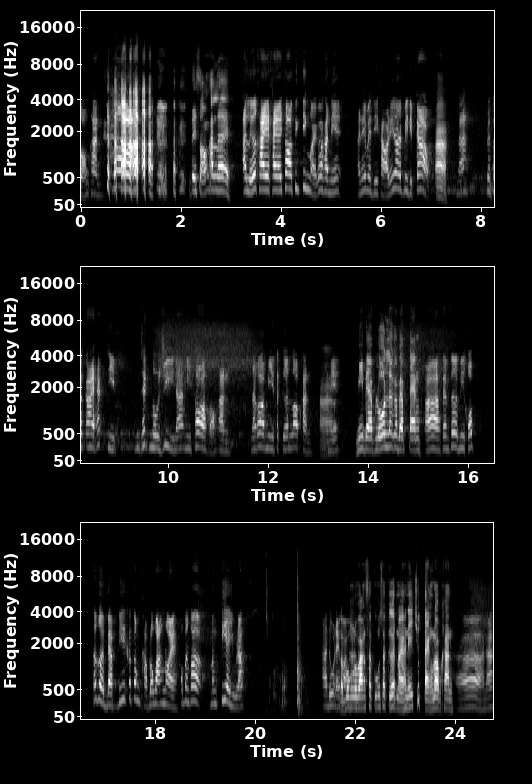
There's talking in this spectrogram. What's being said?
สองคันได้สองคันเลย อะเหลือใครใครชอบซิ่งๆหน่อยก็คันนี้ อันนี้เป็นสีขาวนี่น่าจะปีสิบเก้าอ่านะ เป็นสกายแฮกทีฟเทคโนโลยีนะ มีท่อสองอัน แล้วก็มีสเกิร์ตรอบคัน อ่า อันนี้มีแบบล้นแล้วก็แบบแต่ง อ่าเซนเซอร์มีครบ ถ้าเกิดแบบนี้ก็ต้องขับระวังหน่อย เพราะมันก็มันเตี้ยอยู่นะอ่าดูไหนก่อนระวงนระวังสกุงสเกิร์ตหน่อยคันนี้ชุดแต่งรอบคันเออนะ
